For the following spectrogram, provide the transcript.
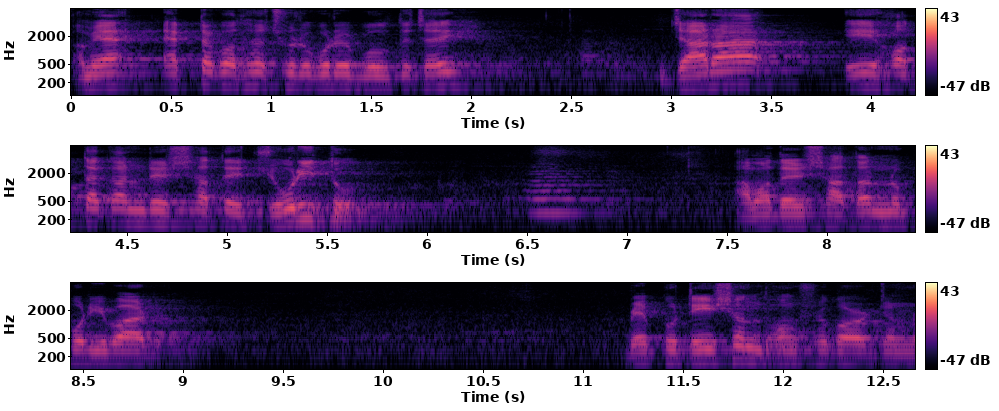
আমি একটা কথা ছোট করে বলতে চাই। যারা এই হত্যাকাণ্ডের সাথে জড়িত, আমাদের সাতান্ন পরিবার রেপুটেশন ধ্বংস করার জন্য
